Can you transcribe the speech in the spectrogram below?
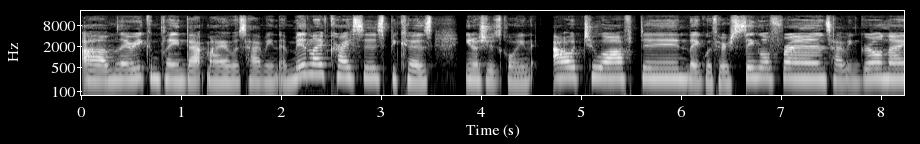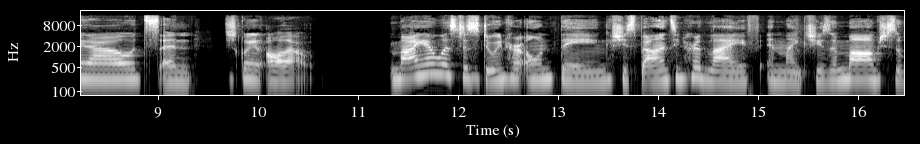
Um, Larry complained that Maya was having a midlife crisis because, you know, she was going out too often, like with her single friends, having girl night outs, and just going all out. Maya was just doing her own thing. She's balancing her life and like she's a mom, she's a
